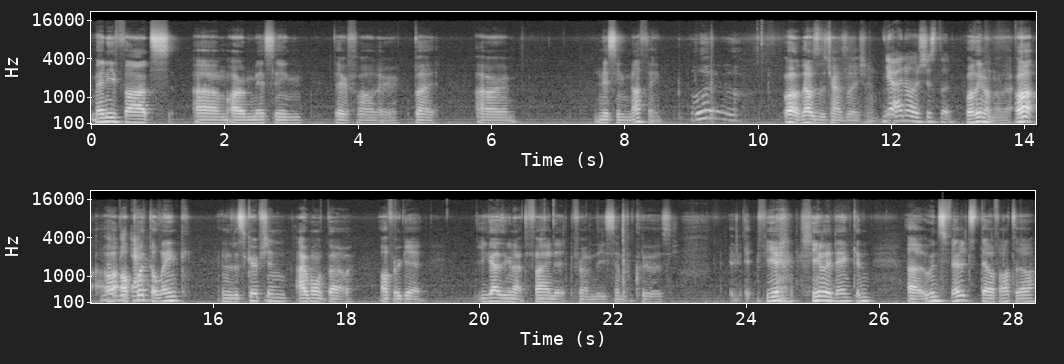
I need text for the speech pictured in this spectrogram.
Many thoughts um, are missing their father, but are missing nothing. Well, that was the translation. Yeah, I know. It's just the Well, they don't know that. Well, I'll, I'll put the link in the description. I won't though. I'll forget. You guys are gonna have to find it from these simple clues. Viele, denken, uh, uns fehlt der Vater,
